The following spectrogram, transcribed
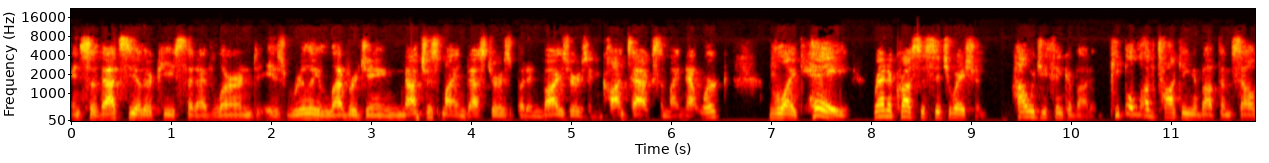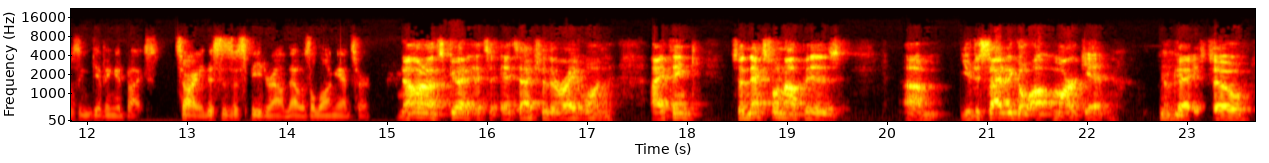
And so that's the other piece that I've learned is really leveraging not just my investors, but advisors and contacts in my network like, hey, ran across this situation. How would you think about it? People love talking about themselves and giving advice. Sorry, this is a speed round. That was a long answer. No, no, it's good. It's it's actually the right one. I think so. Next one up is um, you decided to go up market. Mm-hmm. Okay, mm-hmm. so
